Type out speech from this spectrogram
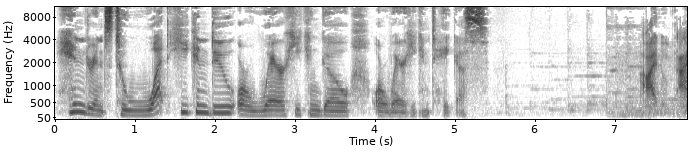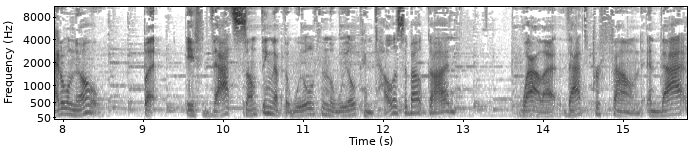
hindrance to what he can do or where he can go or where he can take us. I, I don't know. But if that's something that the wheel within the wheel can tell us about God, wow, that, that's profound. And that,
